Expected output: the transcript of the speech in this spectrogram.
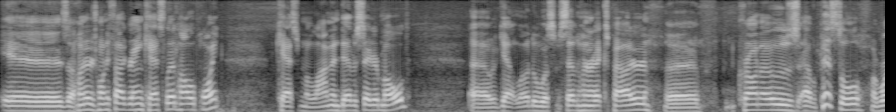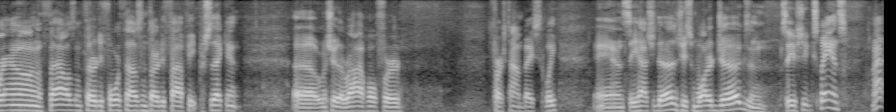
is 125 grain cast lead hollow point, cast from a Lyman Devastator mold. Uh, we've got loaded with some 700X powder, uh, chronos of a pistol around 1,034, 1,035 feet per second. Uh, we're going to shoot a rifle for first time basically and see how she does, shoot some water jugs and see if she expands. All right,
